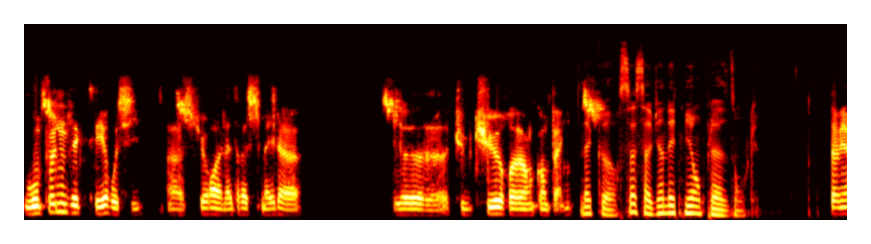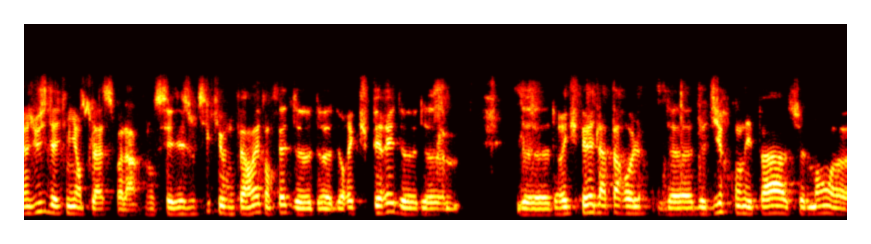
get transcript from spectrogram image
ou on peut nous écrire aussi sur l'adresse mail de culture euh, en campagne. D'accord, ça, ça vient d'être mis en place donc. Ça vient juste d'être mis en place, voilà. Donc c'est des outils qui vont permettre en fait de, de, de récupérer de, récupérer de la parole, de, dire qu'on n'est pas seulement euh,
